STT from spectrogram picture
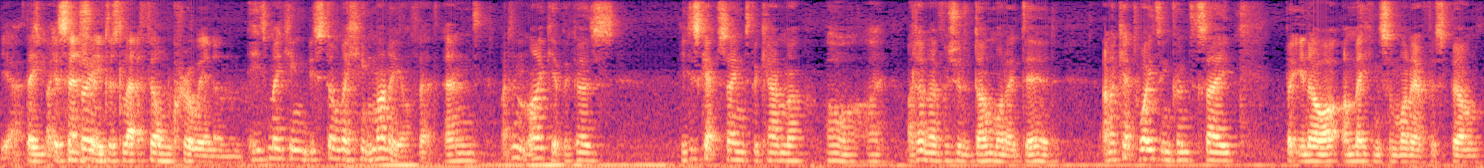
Yeah, They essentially just let a film crew in and. he's making he's still making money off it and I didn't like it because he just kept saying to the camera oh I, I don't know if I should have done what I did and I kept waiting for him to say But you know what? I'm making some money off this film,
